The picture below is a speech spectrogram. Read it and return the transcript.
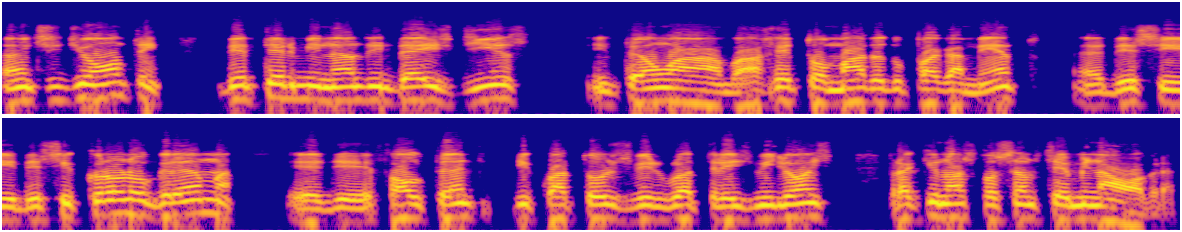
antes de ontem, determinando em 10 dias, então, a, a retomada do pagamento é, desse, desse cronograma é, de, faltante de 14,3 milhões para que nós possamos terminar a obra.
